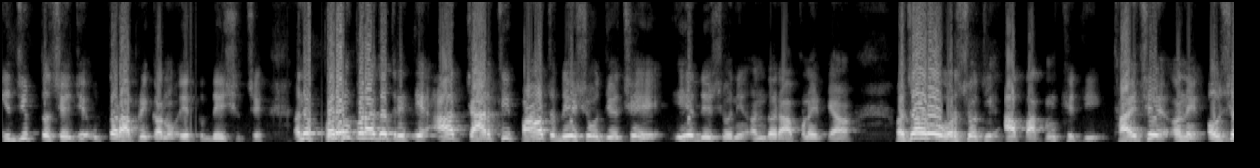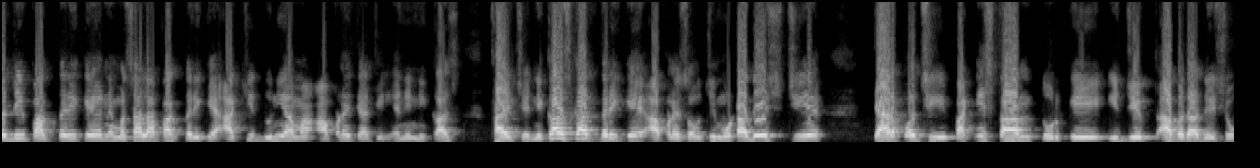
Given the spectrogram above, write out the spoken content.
ઇજિપ્ત છે, જે ઉત્તર આફ્રિકાનો એક દેશ છે. અને પરંપરાગત રીતે આ ચારથી પાંચ દેશો જે છે, એ દેશોની અંદર આપણે ત્યાં હજારો વર્ષોથી આ પાકની ખેતી થાય છે અને ઔષધિ પાક તરીકે અને મસાલા પાક તરીકે આખી દુનિયામાં આપણે ત્યાંથી એની નિકાસ થાય છે. નિકાસકાર તરીકે આપણે સૌથી મોટા દેશ છીએ. ત્યાર પછી પાકિસ્તાન, તુર્કી ઇજિપ્ત આ બધા દેશો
